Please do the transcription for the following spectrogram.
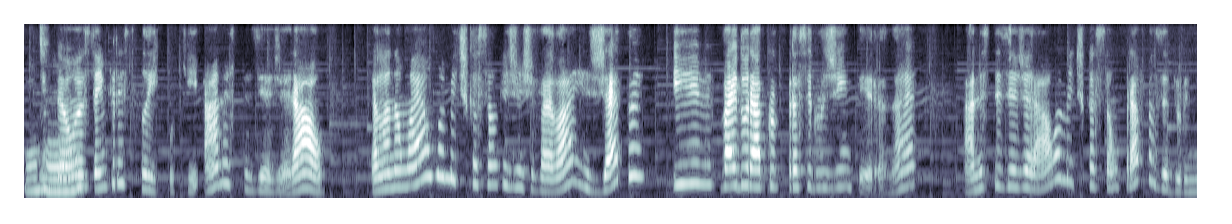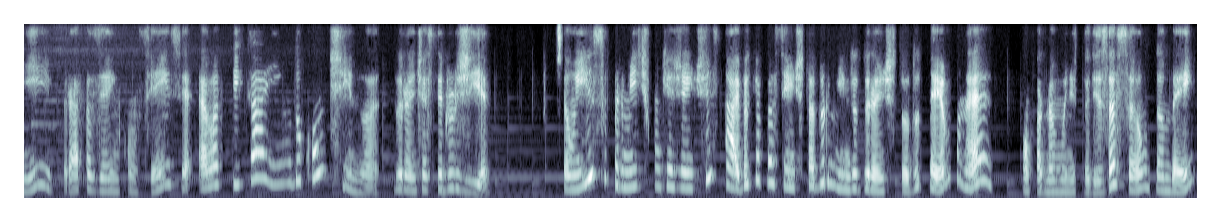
Uhum. Então eu sempre explico que a anestesia geral, ela não é uma medicação que a gente vai lá, injeta e vai durar para a cirurgia inteira, né? A anestesia geral, a medicação para fazer dormir, para fazer a inconsciência, ela fica indo contínua durante a cirurgia. Então, isso permite com que a gente saiba que a paciente está dormindo durante todo o tempo, né? Conforme a monitorização também.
